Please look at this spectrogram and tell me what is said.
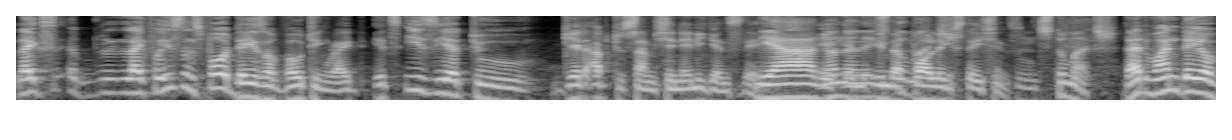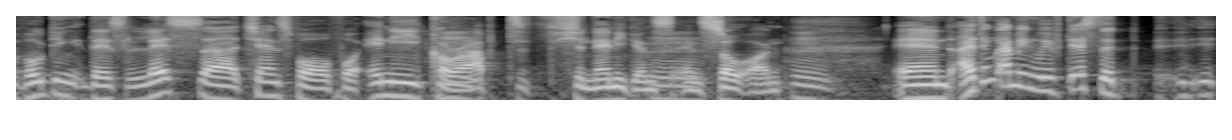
like like for instance, four days of voting, right? It's easier to get up to some shenanigans there. Yeah, no, in, no, in, in the polling much. stations. Mm, it's too much. That one day of voting, there's less uh, chance for for any corrupt mm. shenanigans and mm. so on. And I think, I mean, we've tested. I- i-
